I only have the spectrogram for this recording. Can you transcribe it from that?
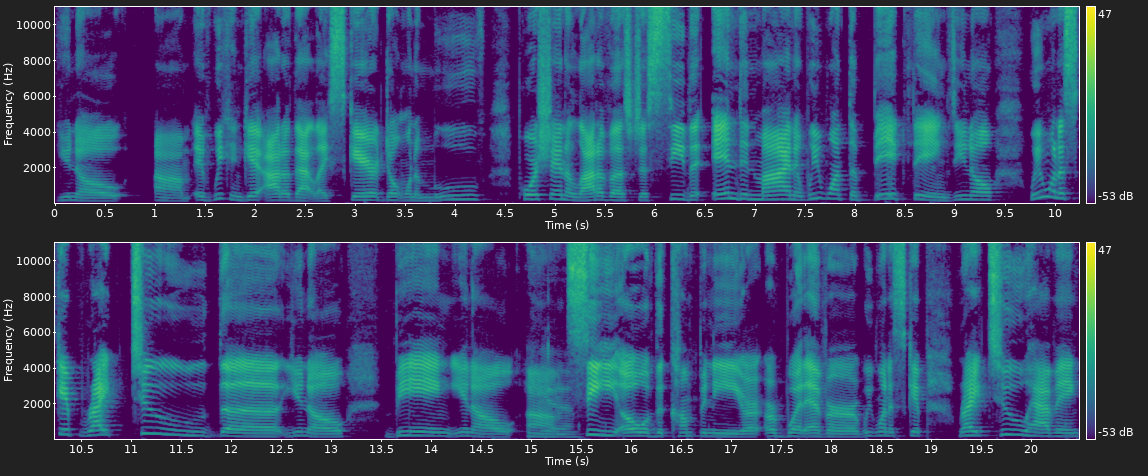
you know um, if we can get out of that like scared don't want to move portion a lot of us just see the end in mind and we want the big things you know? We want to skip right to the you know being you know um, yeah. ceo of the company or, or whatever. We want to skip right to having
